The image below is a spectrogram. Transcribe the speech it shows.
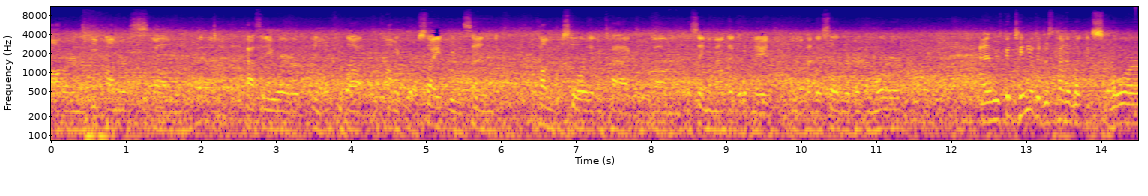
modern e-commerce um, capacity where, you know, if you bought a comic book site, we would send a comic book store that you tagged um, the same amount they would have made, you know, had they sold in their brick and mortar and we've continued to just kind of like explore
